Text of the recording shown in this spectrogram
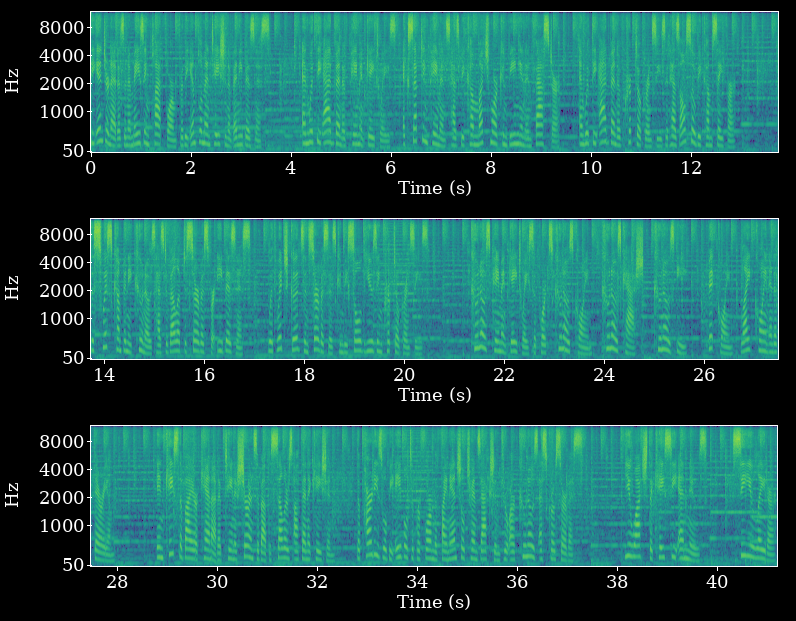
The internet is an amazing platform for the implementation of any business. And with the advent of payment gateways, accepting payments has become much more convenient and faster, and with the advent of cryptocurrencies it has also become safer. The Swiss company Kunos has developed a service for e-business, with which goods and services can be sold using cryptocurrencies. Kunos Payment Gateway supports Kunos Coin, Kunos Cash, Kunos E, Bitcoin, Litecoin and Ethereum. In case the buyer cannot obtain assurance about the seller's authentication, the parties will be able to perform the financial transaction through our Kunos escrow service. You watched the KCN News. See you later.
